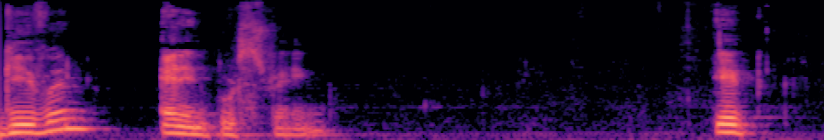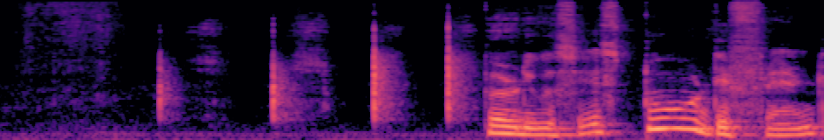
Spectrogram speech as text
given an input string, it produces two different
